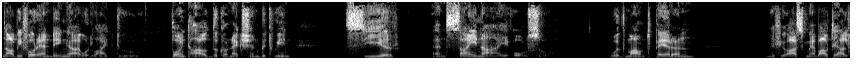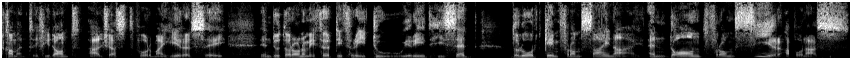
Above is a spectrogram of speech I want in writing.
Now, before ending, I would like to point out the connection between Seir and Sinai also. With Mount Paran, if you ask me about it, I'll comment. If you don't, I'll just, for my hearers, say in Deuteronomy 33 2, we read, He said, The Lord came from Sinai and dawned from Seir upon us.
